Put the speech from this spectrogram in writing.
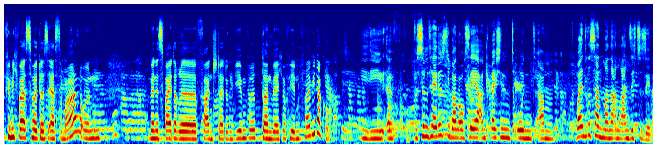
für mich war es heute das erste Mal und wenn es weitere Veranstaltungen geben wird, dann werde ich auf jeden Fall wiederkommen. Die, die äh, Facilitators, die waren auch sehr ansprechend und ähm, war interessant, mal eine andere Ansicht zu sehen.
